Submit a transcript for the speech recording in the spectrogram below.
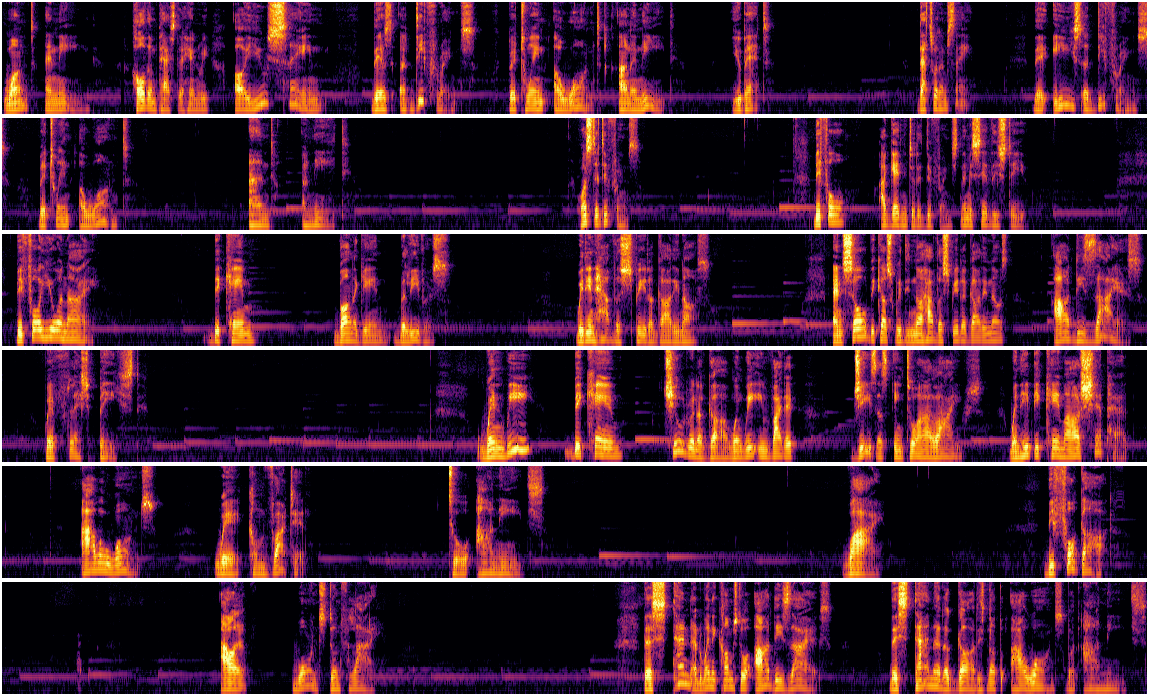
Want and need. Hold on, Pastor Henry. Are you saying there's a difference between a want and a need? You bet. That's what I'm saying. There is a difference between a want and a need. What's the difference? Before I get into the difference, let me say this to you. Before you and I became born again believers, we didn't have the Spirit of God in us. And so, because we did not have the Spirit of God in us, our desires were flesh based. When we became children of God, when we invited Jesus into our lives, when He became our shepherd, our wants were converted to our needs. Why? Before God, our wants don't fly. The standard when it comes to our desires, the standard of God is not our wants, but our needs.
